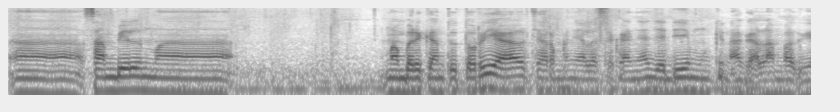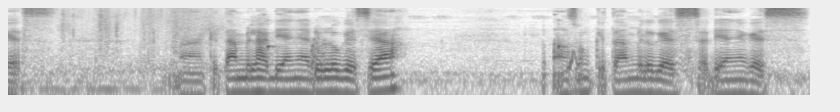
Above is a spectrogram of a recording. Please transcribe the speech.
uh, sambil me memberikan tutorial cara menyelesaikannya jadi mungkin agak lambat guys nah kita ambil hadiahnya dulu guys ya langsung kita ambil guys hadiahnya guys.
